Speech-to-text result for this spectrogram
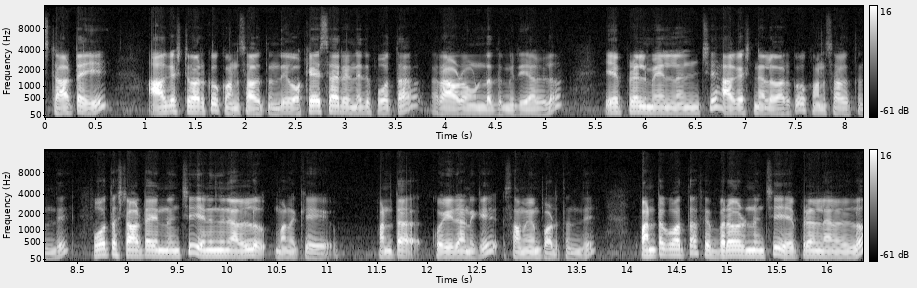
స్టార్ట్ అయ్యి ఆగస్ట్ వరకు కొనసాగుతుంది. ఒకేసారి అనేది పూత రావడం ఉండదు మిరియాల్లో. ఏప్రిల్ మే నెల నుంచి ఆగస్ట్ నెల వరకు కొనసాగుతుంది. పూత స్టార్ట్ అయిన నుంచి ఎనిమిది నెలలు మనకి పంట కొయ్యడానికి సమయం పడుతుంది. పంట కోత ఫిబ్రవరి నుంచి ఏప్రిల్ నెలల్లో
